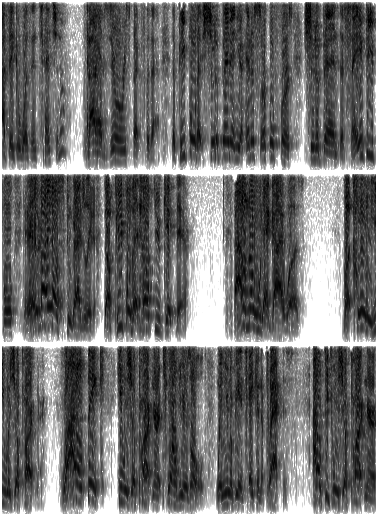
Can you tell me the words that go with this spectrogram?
I think it was intentional. And I have zero respect for that. The people that should have been in your inner circle first should have been the same people that everybody else congratulated. The people that helped you get there. Now, I don't know who that guy was, but clearly he was your partner. Well, I don't think he was your partner at 12 years old when you were being taken to practice. I don't think it was your partner,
